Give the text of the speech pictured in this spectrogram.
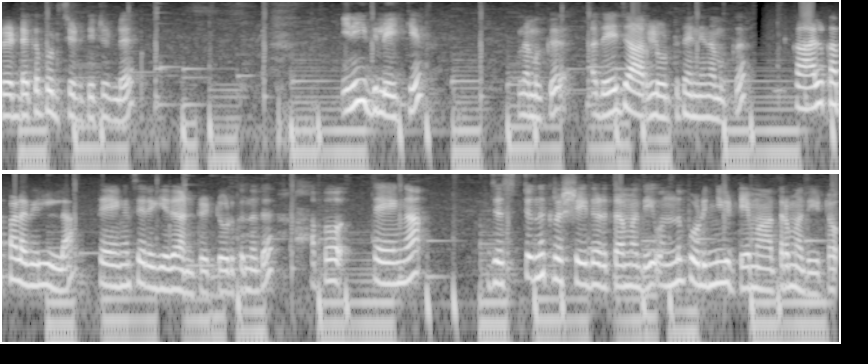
ബ്രെഡൊക്കെ പൊടിച്ചെടുത്തിട്ടുണ്ട്. ഇനി ഇതിലേക്ക് നമുക്ക് അതേ ജാറിലോട്ട് തന്നെ നമുക്ക് കാൽ കപ്പ് അളവിലുള്ള തേങ്ങ ചിരകിയതാണ് ട്ടോ ഇട്ട് കൊടുക്കുന്നത്. അപ്പോൾ തേങ്ങ ജസ്റ്റ് ഒന്ന് ക്രഷ് ചെയ്തെടുത്താൽ മതി. ഒന്ന് പൊടിഞ്ഞ് കിട്ടിയാൽ മാത്രം മതി കേട്ടോ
